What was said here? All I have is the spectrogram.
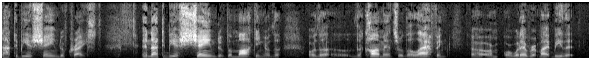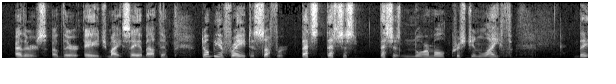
not to be ashamed of Christ and not to be ashamed of the mocking or the or the the comments or the laughing uh, or, or whatever it might be that others of their age might say about them. Don't be afraid to suffer. That's that's just that's just normal Christian life. They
